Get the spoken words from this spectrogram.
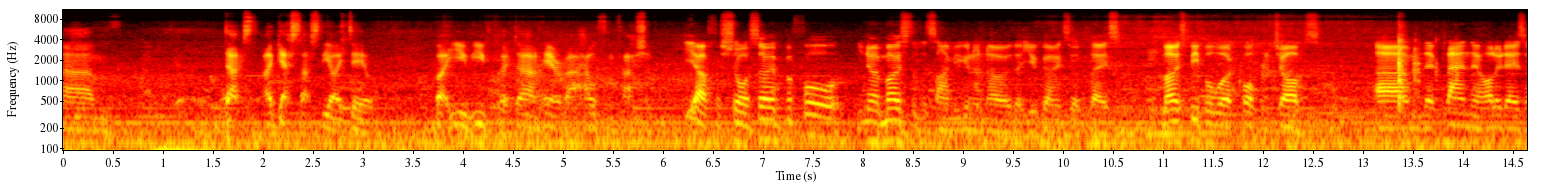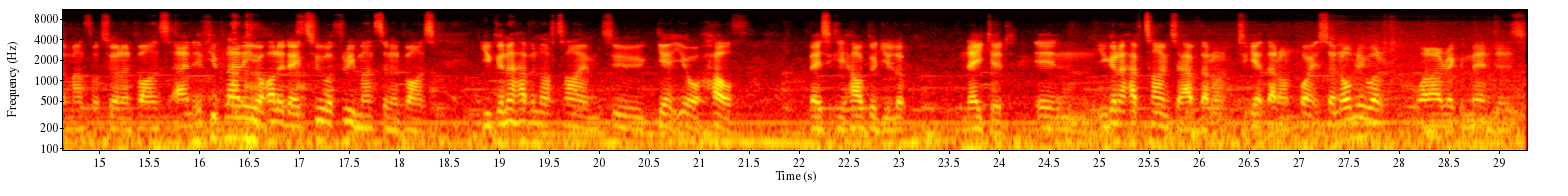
Um, that's I guess that's the ideal. But you you've put down here about health and fashion. Yeah, for sure. So before, you know, most of the time you're to know that you're going to a place. Most people work corporate jobs. Um, they plan their holidays a month or two in advance. And if you're planning your holiday two or three months in advance, you're to have enough time to get your health, basically how good you look naked. In you're going to have time to have that on to get that on point. So normally, what what I recommend is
